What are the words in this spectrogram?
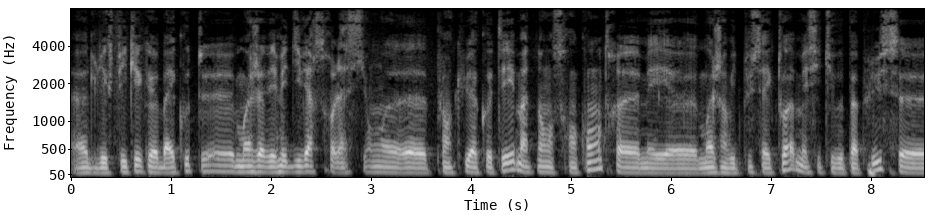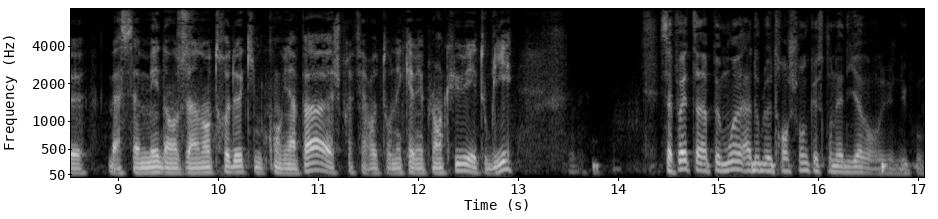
euh, de lui expliquer que bah écoute euh, moi j'avais mes diverses relations euh, plan cul à côté maintenant on se rencontre euh, mais euh, moi j'ai envie de plus avec toi mais si tu veux pas plus euh, bah ça me met dans un entre deux qui me convient pas je préfère retourner qu'à mes plans cul et t'oublier Ça peut être un peu moins à double tranchant que ce qu'on a dit avant, du coup.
